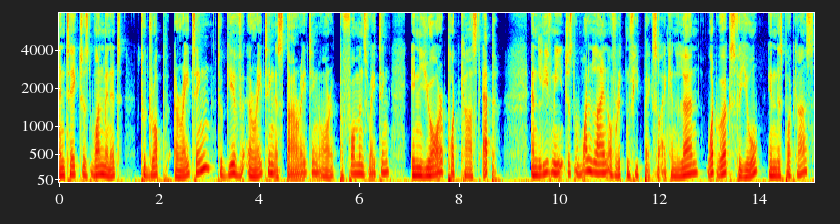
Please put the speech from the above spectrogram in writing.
and take just one minute to drop a rating, to give a rating, a star rating or a performance rating in your podcast app and leave me just one line of written feedback so I can learn what works for you in this podcast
